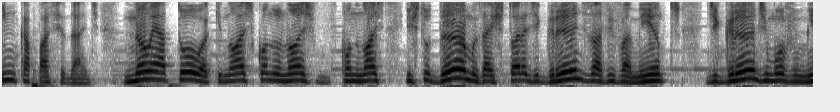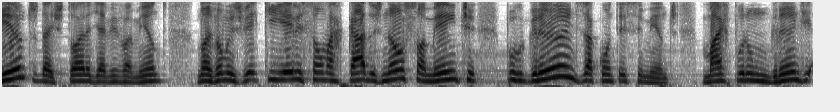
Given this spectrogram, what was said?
incapacidade. Não é à toa que nós quando nós quando nós estudamos a história de grandes avivamentos, de grandes movimentos da história de avivamento, nós vamos ver que eles são marcados não somente por grandes acontecimentos, mas por um grande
